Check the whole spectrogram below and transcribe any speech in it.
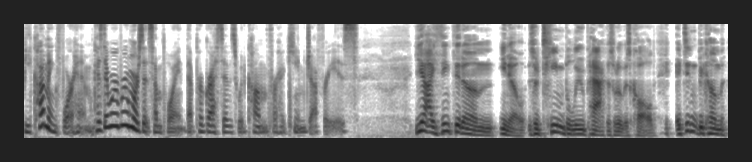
be coming for him? Because there were rumors at some point that progressives would come for Hakeem Jeffries. Yeah, I think that um, you know, so Team Blue PAC is what it was called. It didn't become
